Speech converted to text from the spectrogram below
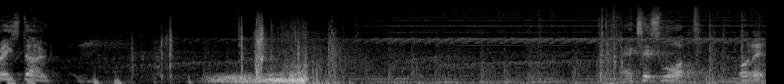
X-rays down. Exit's locked. On it.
